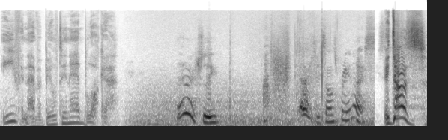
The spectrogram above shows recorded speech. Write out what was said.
even have a built-in ad blocker. That actually, that actually sounds pretty nice. It does!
